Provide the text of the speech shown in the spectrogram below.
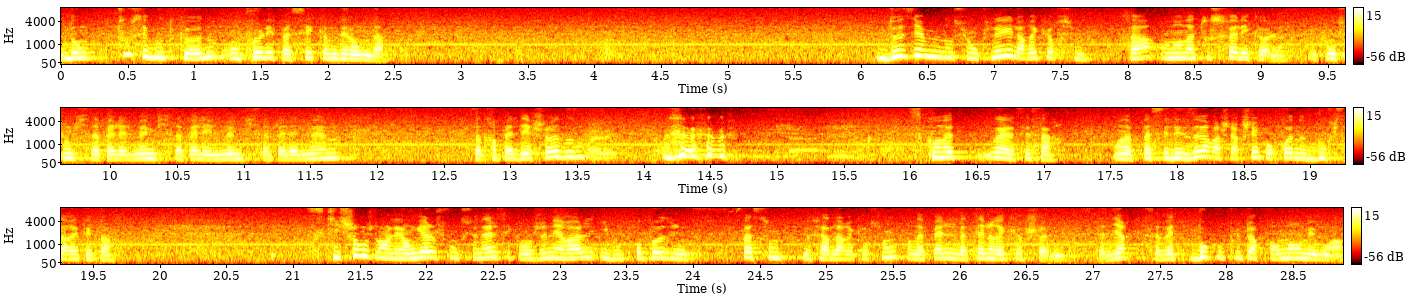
Donc tous ces bouts de code, on peut les passer comme des lambdas. Deuxième notion clé, la récursion. Ça, on en a tous fait à l'école. Les fonctions qui s'appellent elles-mêmes, qui s'appellent elles-mêmes, qui s'appellent elles-mêmes. Ça te rappelle des choses? C'est ça. On a passé des heures à chercher pourquoi notre boucle s'arrêtait pas. Ce qui change dans les langages fonctionnels, c'est qu'en général, ils vous proposent une façon de faire de la récursion qu'on appelle la tail recursion. C'est-à-dire que ça va être beaucoup plus performant en mémoire.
